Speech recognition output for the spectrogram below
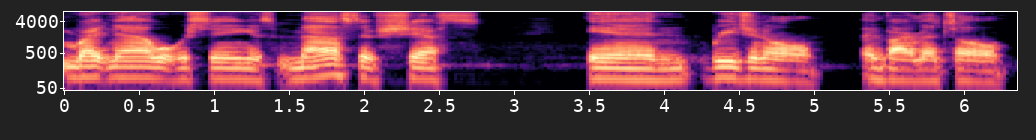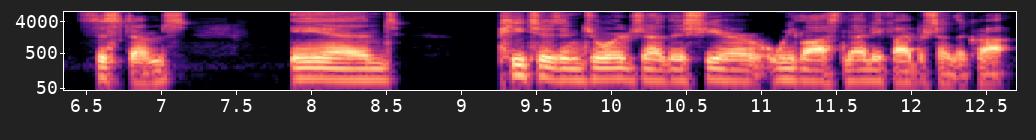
Right now, what we're seeing is massive shifts in regional environmental systems. And peaches in Georgia this year, we lost 95% of the crop.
